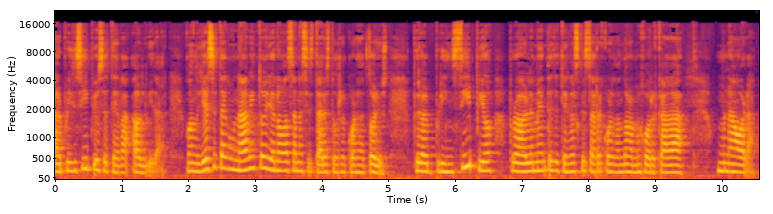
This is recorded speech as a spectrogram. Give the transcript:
al principio se te va a olvidar. Cuando ya se te haga un hábito, ya no vas a necesitar estos recordatorios. Pero al principio probablemente te tengas que estar recordando a lo mejor cada una hora.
